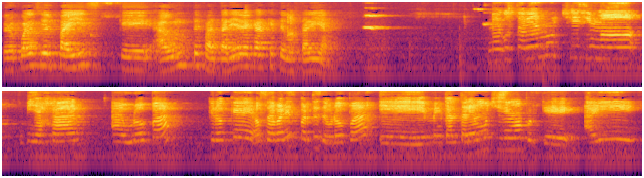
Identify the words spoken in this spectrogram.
pero ¿cuál ha sido el país que aún te faltaría viajar que te gustaría? Me gustaría muchísimo viajar a Europa. Creo que, o sea, varias partes de Europa eh, me encantaría muchísimo porque hay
